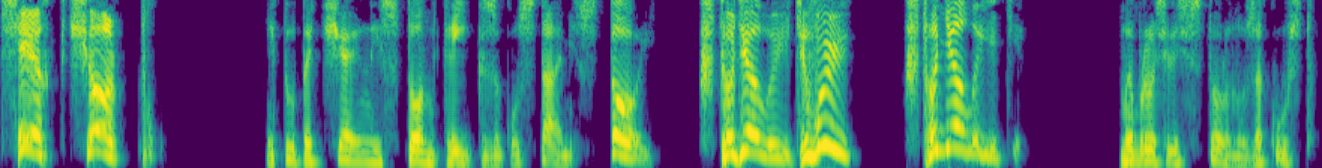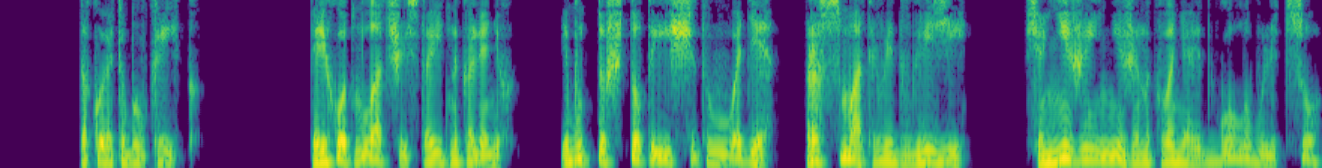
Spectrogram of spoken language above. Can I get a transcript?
«Всех к черту!» И тут отчаянный стон, крик за кустами. «Стой! Что делаете вы? Что делаете? Мы бросились в сторону, за куст. Такой это был крик. Переход младший стоит на коленях и будто что-то ищет в воде, рассматривает в грязи, все ниже и ниже наклоняет голову, лицо.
